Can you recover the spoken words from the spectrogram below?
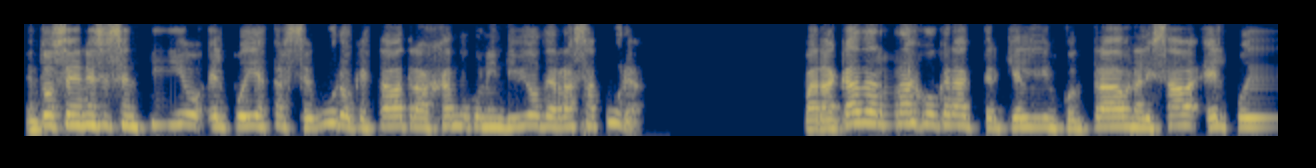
Entonces, en ese sentido, él podía estar seguro que estaba trabajando con individuos de raza pura. Para cada rasgo carácter que él encontraba o analizaba, él podía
